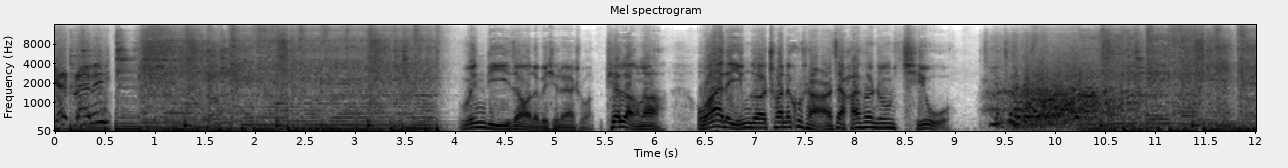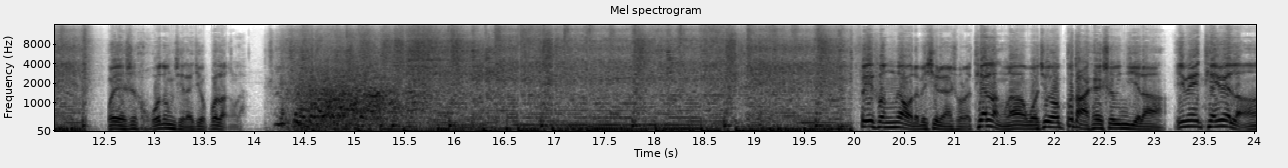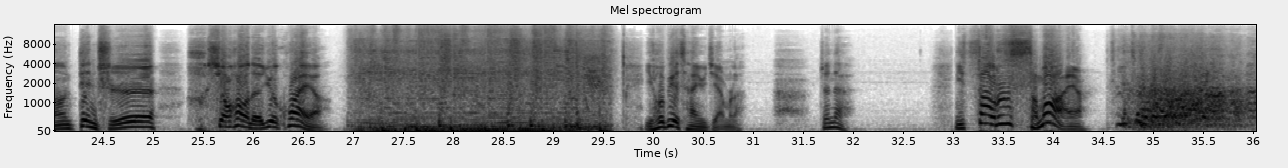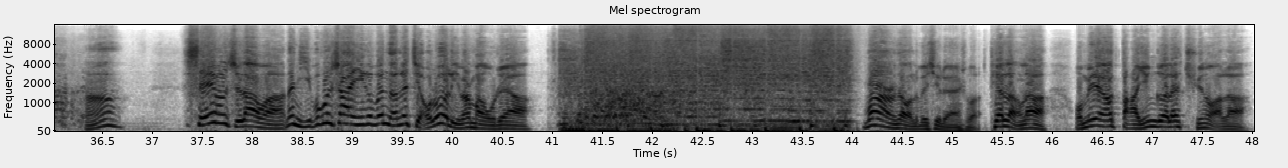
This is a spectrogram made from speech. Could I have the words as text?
Get ready。Wendy 在我的微信留言说：“天冷了，我爱的银哥穿着裤衩在寒风中起舞。”我也是活动起来就不冷了。飞风在我的微信留言说了：“天冷了，我就不打开收音机了，因为天越冷，电池消耗的越快呀。以后别参与节目了，真的。你造的是什么玩意儿？啊？谁不知道啊？那你不会站一个温暖的角落里边猫着呀？”旺儿在我的微信留言说了：“天冷了，我们也要打赢哥来取暖了。”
